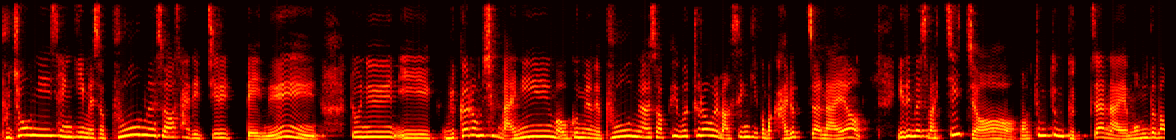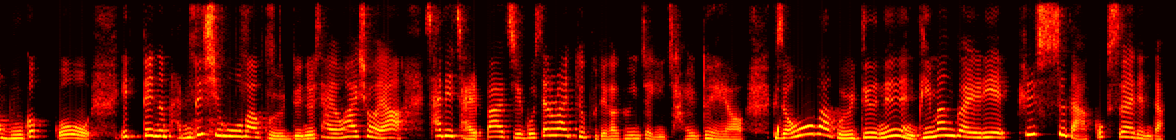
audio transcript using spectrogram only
부종이 생기면서 부으면서 살이 찔 때는 또는 이 밀가루 음식 많이 먹으면 부으면서 피부 트러블 막 생기고 막 가렵잖아요. 이러면서 막 찌죠. 막 퉁퉁 붓잖아요. 몸도 막 무겁고 이때는 반드시 호호바 golden을 사용하셔야 살이 잘 빠지고 셀룰라이트 분해가 굉장히 잘 돼요. 그래서 호호바 golden은 비만 관리에 필수다. 꼭 써야 된다.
